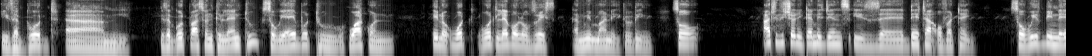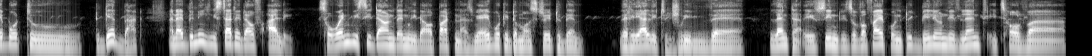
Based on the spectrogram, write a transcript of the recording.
is a good um, is a good person to lend to. So we are able to work on, you know, what what level of risk can we manage be. So artificial intelligence is uh, data over time. So we've been able to to get that, and I believe we started off early. So when we sit down then with our partners, we are able to demonstrate to them the reality with the lent. You've seen it's over 5.2 billion we've lent. It's over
